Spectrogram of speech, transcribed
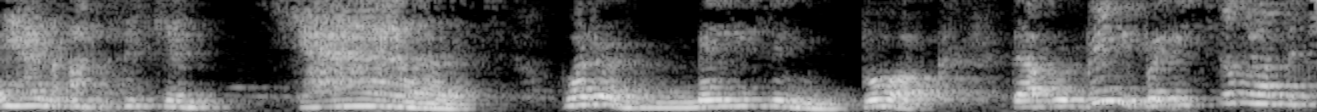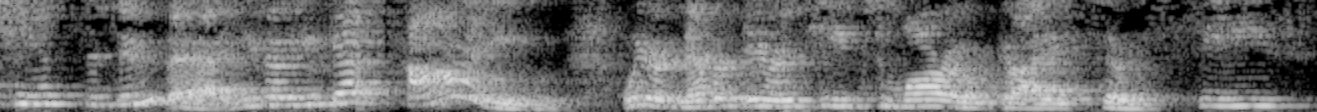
And I'm thinking, yes, what an amazing book that would be. But you still have the chance to do that. You know, you got time. We are never guaranteed tomorrow, guys. So seize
